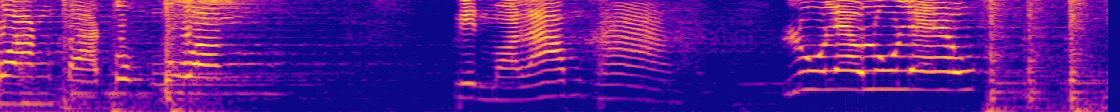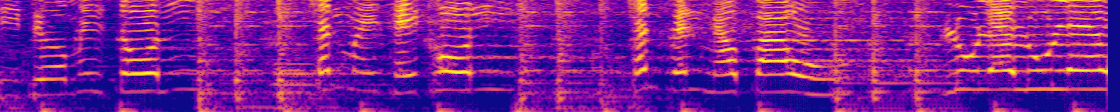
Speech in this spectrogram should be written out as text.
วง ตาตวงตวง เป็นหมอลำค่ะ รู้แล้วรู้แล้วที่เธอไม่สน ฉันไม่ใช่คน ฉันเป็นแมวเป่า รู้แล้วรู้แล้ว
